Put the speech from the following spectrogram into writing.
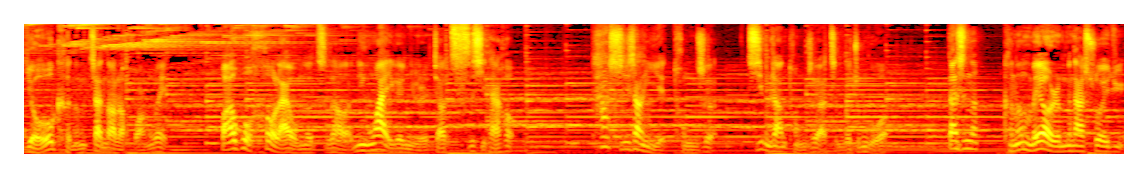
有可能站到了皇位。包括后来我们都知道了另外一个女人叫慈禧太后，她实际上也统治了，基本上统治了整个中国。但是呢，可能没有人跟她说一句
